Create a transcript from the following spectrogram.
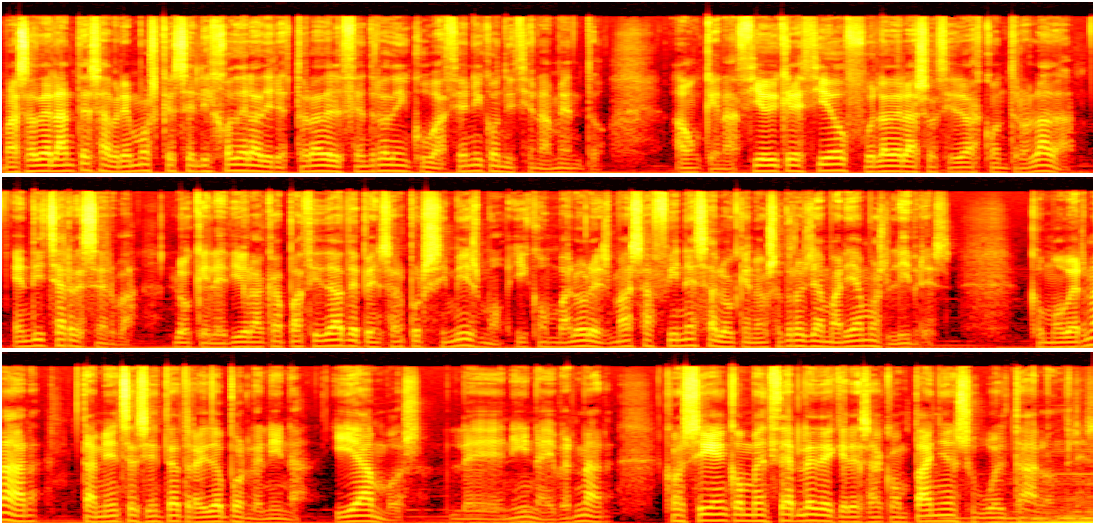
Más adelante sabremos que es el hijo de la directora del Centro de Incubación y Condicionamiento, aunque nació y creció fuera de la sociedad controlada, en dicha reserva, lo que le dio la capacidad de pensar por sí mismo y con valores más afines a lo que nosotros llamaríamos libres. Como Bernard, también se siente atraído por Lenina, y ambos, Lenina y Bernard, consiguen convencerle de que les acompañe en su vuelta a Londres.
